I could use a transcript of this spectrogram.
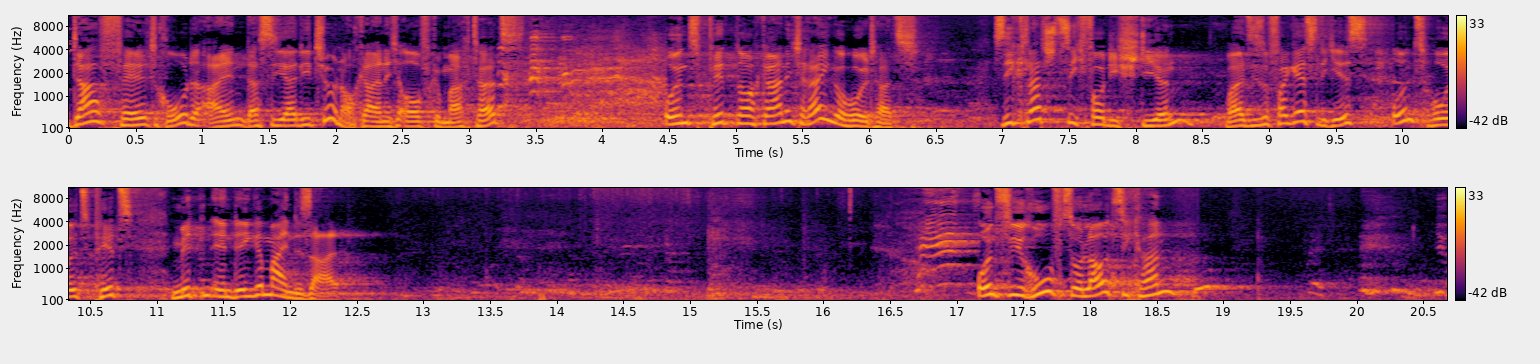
Da fällt Rode ein, dass sie ja die Tür noch gar nicht aufgemacht hat und Pitt noch gar nicht reingeholt hat. Sie klatscht sich vor die Stirn, weil sie so vergesslich ist, und holt Pitt mitten in den Gemeindesaal. Und sie ruft so laut sie kann. Hier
